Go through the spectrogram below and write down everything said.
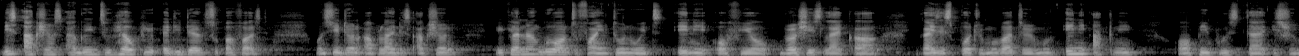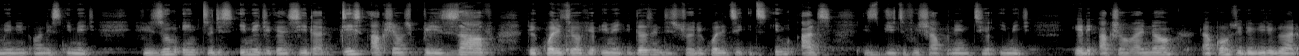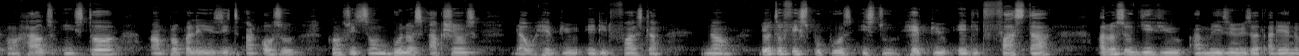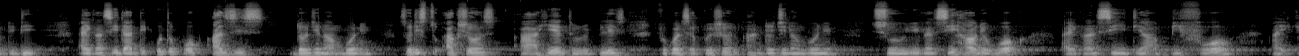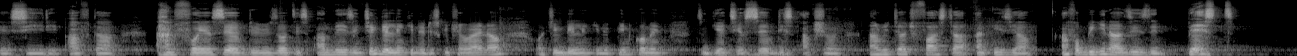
these actions are going to help you edit them super fast. Once you're done applying this action, you can now go on to fine tune with any of your brushes like uh, you can use a spot remover to remove any acne or pimples that is remaining on this image. If you zoom into this image, you can see that these actions preserve the quality of your image. It doesn't destroy the quality, it even adds this beautiful sharpening to your image. Get the action right now that comes with the video guide on how to install and properly use it and also comes with some bonus actions that will help you edit faster. Now, the autofix purpose is to help you edit faster and also give you amazing result at the end of the day. And you can see that the autopop has this dodging and burning. So these two actions are here to replace frequency separation and dodging and burning. So you can see how they work. I can see their before you can see the after and for yourself the result is amazing. Check the link in the description right now or check the link in the pinned comment to get yourself this action and retouch faster and easier. And for beginners this is the best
